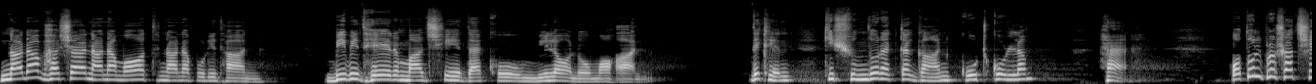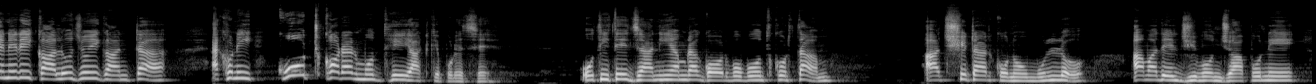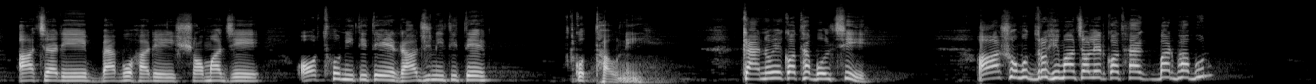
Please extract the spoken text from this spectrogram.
নানা ভাষা, নানা মত, নানা পরিধান। বিবিধের মাঝে দেখো মিলন ও মহান। দেখলেন কি সুন্দর একটা গান কোট করলাম। হ্যাঁ অতুল প্রসাদ সেনের এই কালোজয়ী গানটা এখন এই কোট করার মধ্যেই আটকে পড়েছে। অতীতে জানি আমরা গর্ববোধ করতাম, আজ সেটার কোনো মূল্য আমাদের জীবন যাপনে, আচারে, ব্যবহারে, সমাজে অর্থনীতিতে, রাজনীতিতে কোথাও নেই। কেন এ কথা বলছি? আ সমুদ্র হিমাচলের কথা একবার ভাবুন।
